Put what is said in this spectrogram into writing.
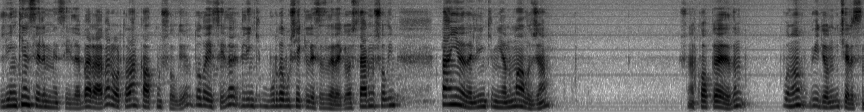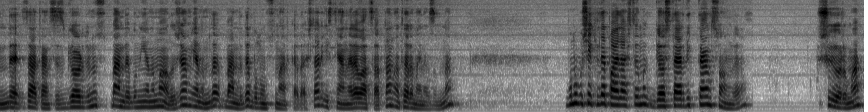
linkin silinmesiyle beraber ortadan kalkmış oluyor. Dolayısıyla linki burada bu şekilde sizlere göstermiş olayım. Ben yine de linkimi yanıma alacağım. Şuna kopya dedim. Bunu videonun içerisinde zaten siz gördünüz. Ben de bunu yanıma alacağım. Yanımda bende de bulunsun arkadaşlar. İsteyenlere WhatsApp'tan atarım en azından. Bunu bu şekilde paylaştığımı gösterdikten sonra şu yoruma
